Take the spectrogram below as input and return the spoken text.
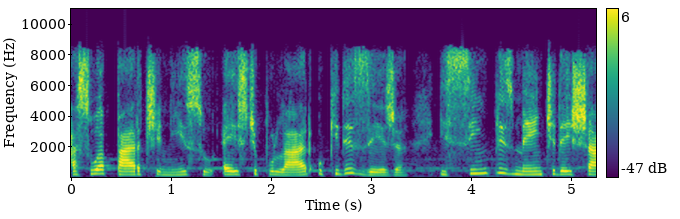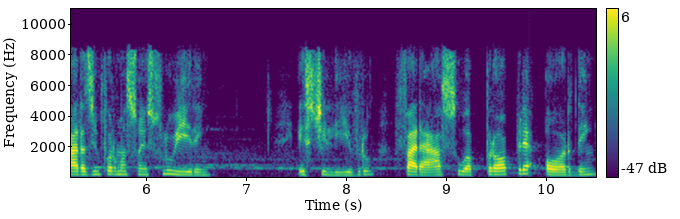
A sua parte nisso é estipular o que deseja e simplesmente deixar as informações fluírem. Este livro fará a sua própria ordem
